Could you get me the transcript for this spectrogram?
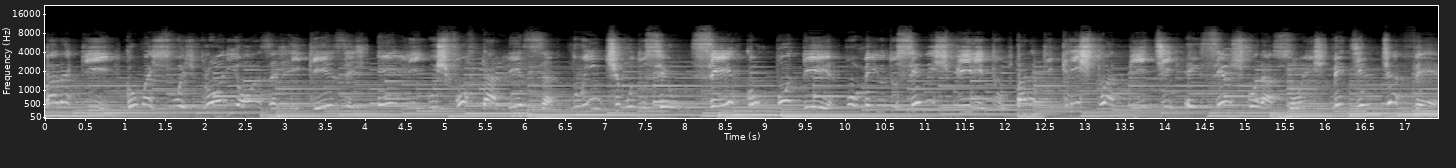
para que, com as suas gloriosas riquezas, ele os fortaleça no íntimo do seu ser com poder, por meio do seu espírito, para que Cristo habite em seus corações mediante a fé.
